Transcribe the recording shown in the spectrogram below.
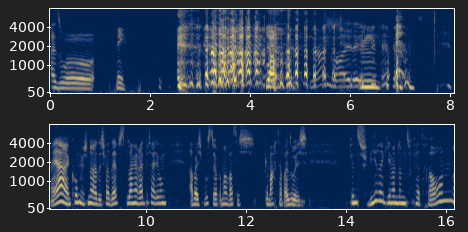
Also, nee. ja. Mm. naja, komisch, ne? Also ich war selbst lange Reitbeteiligung, aber ich wusste auch immer, was ich gemacht habe. Also ich finde es schwierig, jemandem zu vertrauen,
